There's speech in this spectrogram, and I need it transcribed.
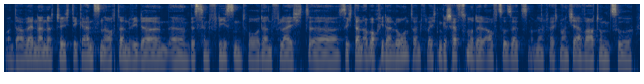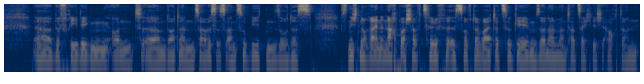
Und da werden dann natürlich die Grenzen auch dann wieder äh, ein bisschen fließend, wo dann vielleicht äh, sich dann aber auch wieder lohnt, dann vielleicht ein Geschäftsmodell aufzusetzen, um dann vielleicht manche Erwartungen zu äh, befriedigen und ähm, dort dann Services anzubieten, so dass es nicht nur reine Nachbarschaftshilfe ist, Software weiterzugeben, sondern man tatsächlich auch dann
